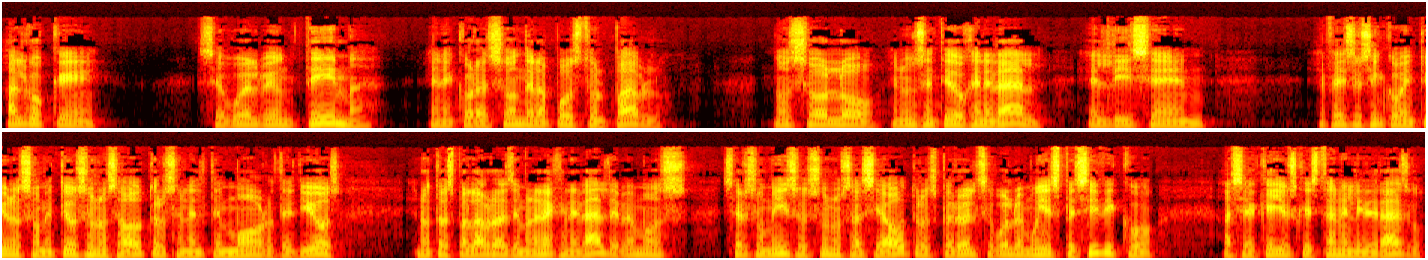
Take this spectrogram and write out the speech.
algo que se vuelve un tema en el corazón del apóstol Pablo, no solo en un sentido general. Él dice en Efesios 5:21, someteos unos a otros en el temor de Dios. En otras palabras, de manera general, debemos ser sumisos unos hacia otros, pero él se vuelve muy específico hacia aquellos que están en liderazgo.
